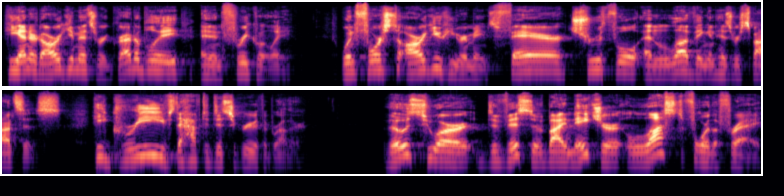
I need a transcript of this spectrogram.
He entered arguments regrettably and infrequently. When forced to argue, he remains fair, truthful, and loving in his responses. He grieves to have to disagree with a brother. Those who are divisive by nature lust for the fray,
